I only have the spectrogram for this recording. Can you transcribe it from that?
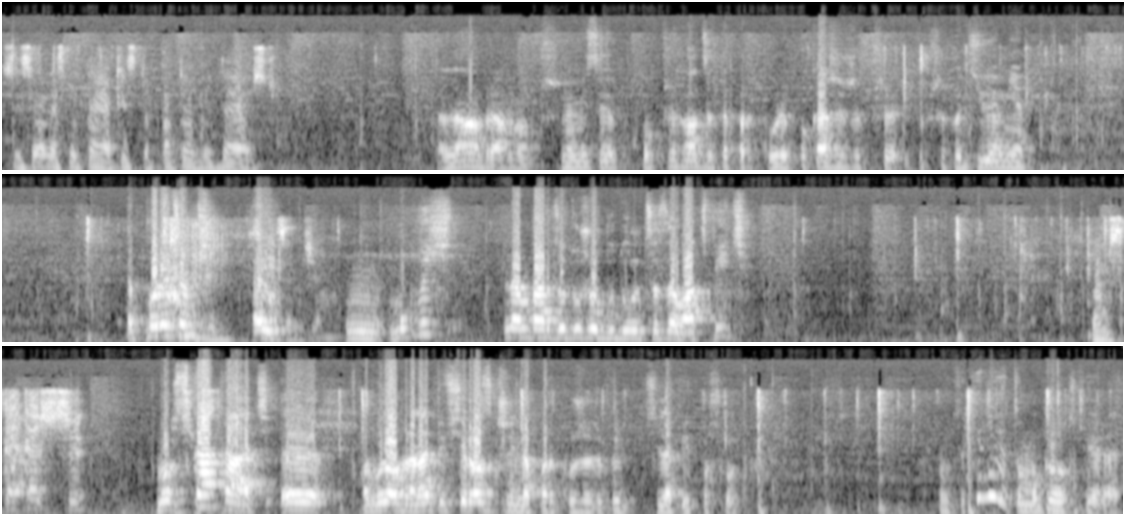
Sensownie smutno jak jest to padowy deszcz. Ale dobra, no przynajmniej sobie poprzechodzę te parkury, pokażę, że prze, przechodziłem je. E, polecam ci... Ej, mm, mógłbyś nam bardzo dużo budulca załatwić? Mam skakać czy... No skakać! Y, albo dobra, najpierw się rozgrzyj na parkurze, żeby ci lepiej poszło. No to kiedy ja to mogę otwierać?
